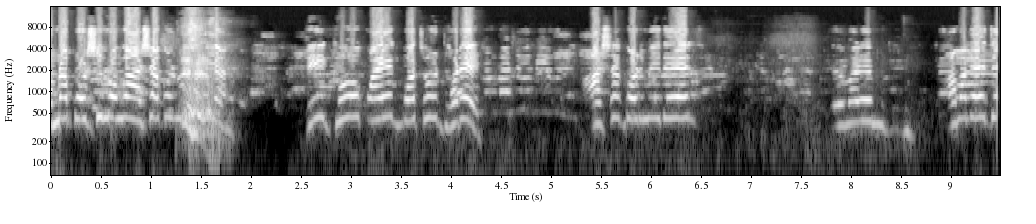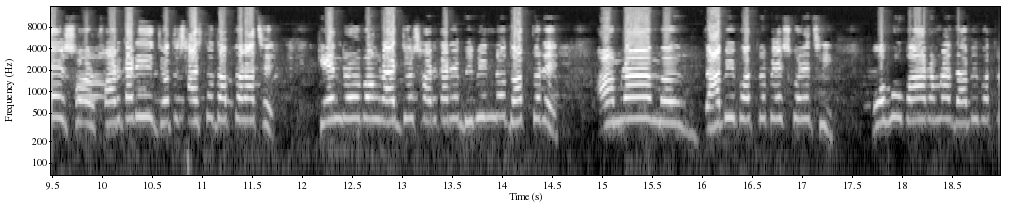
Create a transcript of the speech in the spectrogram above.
আমরা পশ্চিমবঙ্গ আশা কর্মী ইউনিয়ন দীর্ঘ কয়েক বছর ধরে আশা কর্মীদের মানে আমাদের যে সরকারি যত স্বাস্থ্য দপ্তর আছে, কেন্দ্র এবং রাজ্য সরকারের বিভিন্ন দপ্তরে আমরা দাবিপত্র পেশ করেছি। বহুবার আমরা দাবিপত্র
